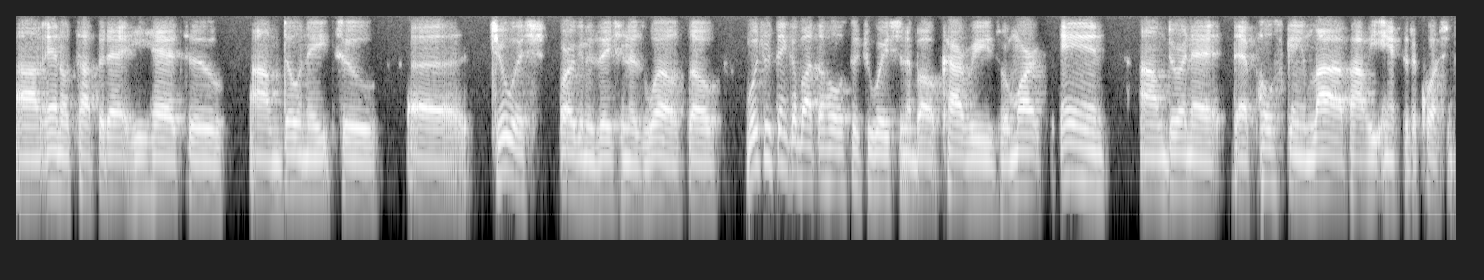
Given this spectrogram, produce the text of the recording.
Um, and on top of that, he had to um, donate to a Jewish organization as well. So what do you think about the whole situation about Kyrie's remarks and um, during that that post game live, how he answered the question?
